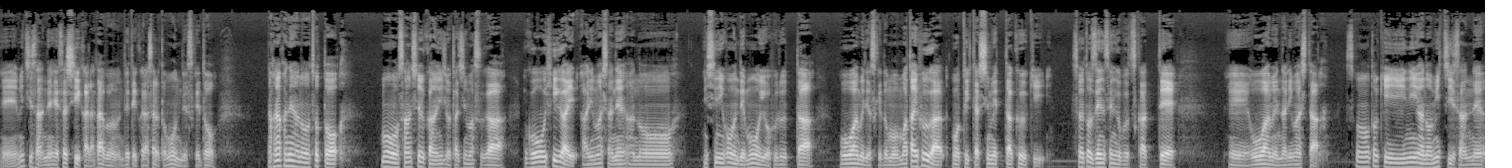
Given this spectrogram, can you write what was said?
えー、みちさんね、優しいから多分出てくださると思うんですけど、なかなかね、あの、ちょっと、もう3週間以上経ちますが、豪雨被害ありましたね。あの、西日本で猛威を振るった大雨ですけども、まあ、台風が持ってきた湿った空気、それと前線がぶつかって、えー、大雨になりました。その時に、あの、ミッチーさんね、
